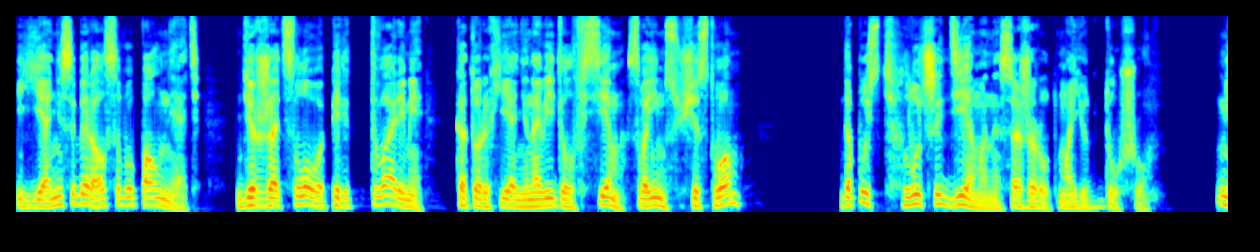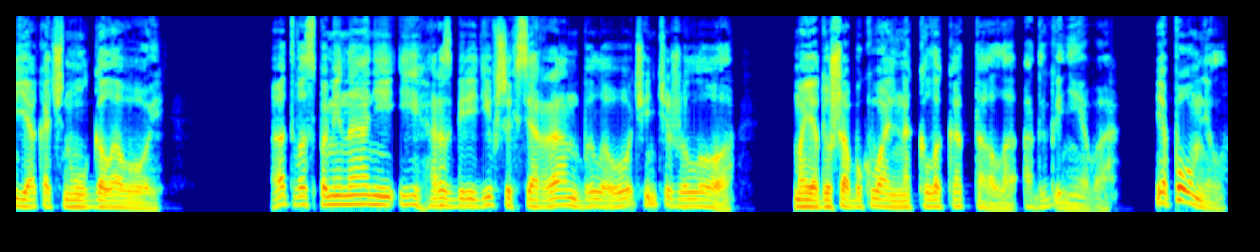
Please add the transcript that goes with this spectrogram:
я не собирался выполнять. Держать слово перед тварями, которых я ненавидел всем своим существом? Да пусть лучше демоны сожрут мою душу. Я качнул головой. От воспоминаний и разбередившихся ран было очень тяжело. Моя душа буквально клокотала от гнева. Я помнил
